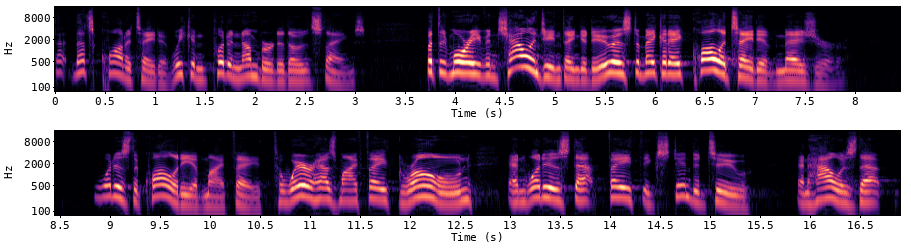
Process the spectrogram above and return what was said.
that, that's quantitative. We can put a number to those things. But the more even challenging thing to do is to make it a qualitative measure. What is the quality of my faith? To where has my faith grown? And what is that faith extended to? And how has that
